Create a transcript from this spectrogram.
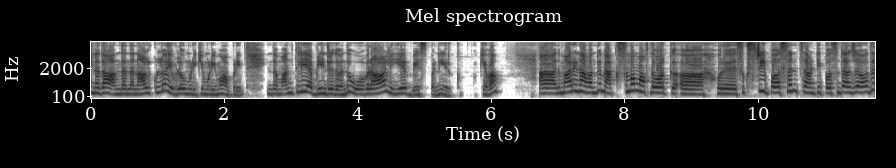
சின்னதாக அந்தந்த நாளுக்குள்ளே எவ்வளோ முடிக்க முடியுமோ அப்படி. இந்த மந்த்லி அப்படின்றது வந்து ஓவரால் இயர் பேஸ் பண்ணி இருக்கும். ஓகேவா அது மாதிரி நான் வந்து மேக்ஸிமம் ஆஃப் த ஒர்க் ஒரு சிக்ஸ்டி பர்சன்ட் செவன்ட்டி பர்சன்டேஜாவது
